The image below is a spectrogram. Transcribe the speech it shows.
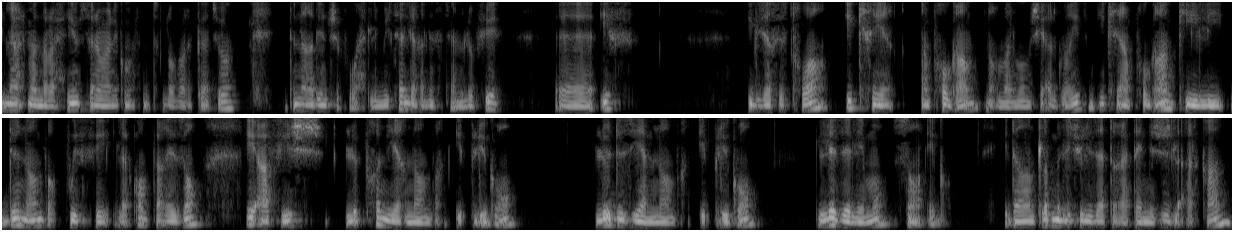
بسم الله الرحمن الرحيم السلام عليكم ورحمة الله وبركاته إذا غادي نشوفو واحد المثال اللي غادي نستعملو فيه euh, if exercice 3 écrire un programme normalement chez algorithme écrire un programme qui lit deux nombres puis fait la comparaison et affiche le premier nombre est plus grand le deuxième nombre est plus grand les éléments sont égaux إذا نطلب من l'utilisateur يعطيني جوج الأرقام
